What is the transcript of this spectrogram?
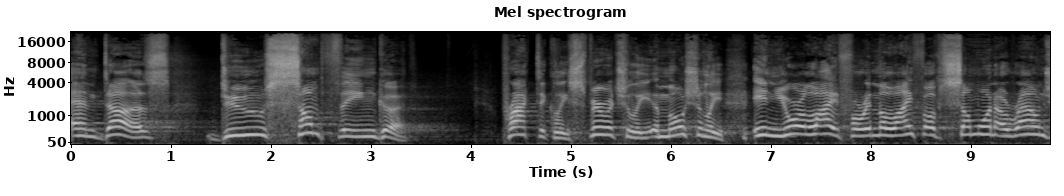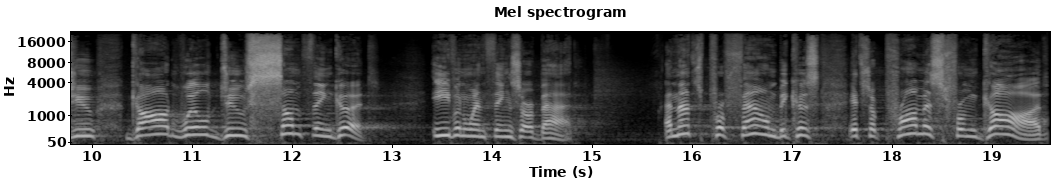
and does do something good. Practically, spiritually, emotionally, in your life or in the life of someone around you, God will do something good, even when things are bad. And that's profound because it's a promise from God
